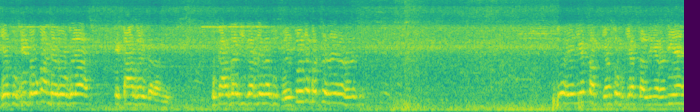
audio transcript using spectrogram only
ਜੇ ਤੁਸੀਂ 2 ਘੰਟੇ ਰੋਕ ਲਿਆ, ਤੇ ਕਾਰਵਾਈ ਕਰਾਂਗੇ। ਤੇ ਕਾਰਵਾਈ ਕੀ ਕਰ ਲੇਗਾ ਤੂੰ ਫੇਰ ਤੋਂ ਜੇ ਬੱਚੇ ਦੇਗਾ ਸਾਡੇ ਜੋ ਇਹ ਜਿਹੜੀਆਂ ਧਮਕੀਆਂ ਤੋਂ ਬੁਕਿਆ ਚੱਲਦੀਆਂ ਰਹਿੰਦੀਆਂ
